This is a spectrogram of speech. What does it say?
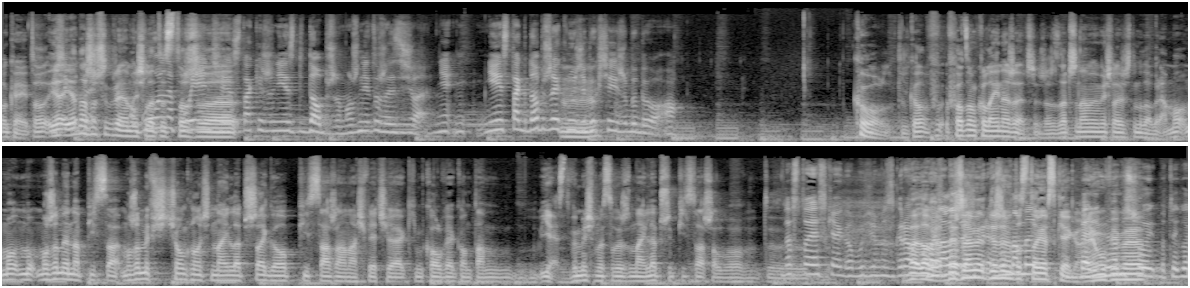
okej, to ja, jedna rzecz, o której ja myślę, to jest to, Ogólne pojęcie że... jest takie, że nie jest dobrze. Może nie to, że jest źle. Nie, nie jest tak dobrze, jak ludzie by chcieli, żeby było. O. Cool, tylko wchodzą kolejne rzeczy, że zaczynamy myśleć, że no dobra, mo, mo, mo- możemy napisać, możemy wściągnąć najlepszego pisarza na świecie, kimkolwiek on tam jest. Wymyślmy sobie, że najlepszy pisarz albo... Dostojewskiego budzimy z No grobu. dobra, ale bierzemy- bierzemy My mamy- Dostojewskiego, nie? Mówimy- Swój, bo tego,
